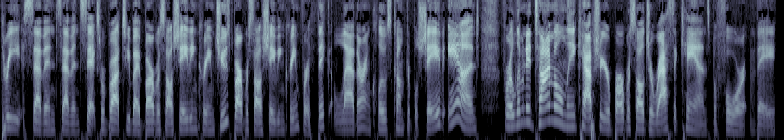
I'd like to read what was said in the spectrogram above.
3776. We're brought to you by Barbasol Shaving Cream. Choose Barbasol Shaving Cream for a thick lather and close, comfortable shave. And for a limited time only, capture your Barbasol Jurassic cans before they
